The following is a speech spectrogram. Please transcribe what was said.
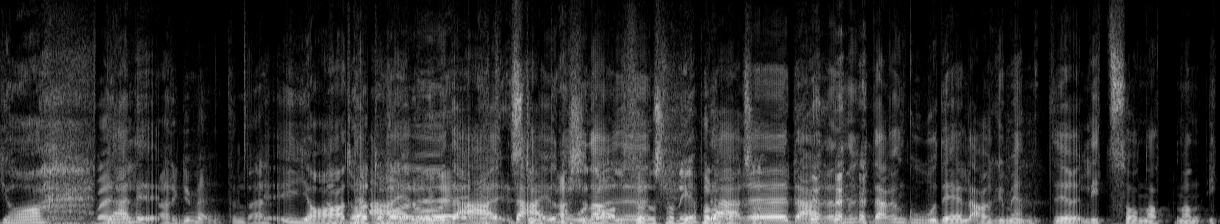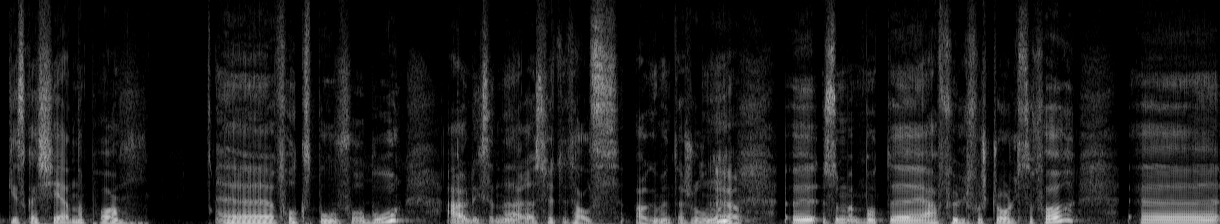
Ja, det er det, litt argumenten der? ja, det er jo, det eh, er, ett det stort er jo arsenal for å slå ned på det dem er, också. eh, det, er en, det er en god del argumenter, litt sånn at man ikke skal tjene på eh, folks behov for å bo, er jo liksom den der 70-tallsargumentasjonen, Ja. eh, som måte jeg har full forståelse for. Eh,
